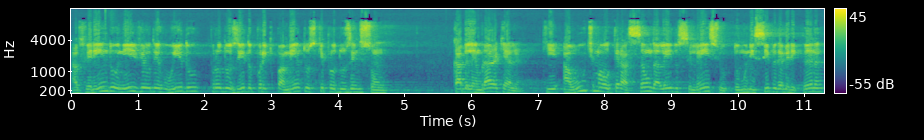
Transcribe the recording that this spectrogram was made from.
aferindo o nível de ruído produzido por equipamentos que produzem som. Cabe lembrar, Keller, que a última alteração da lei do silêncio do município de Americana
